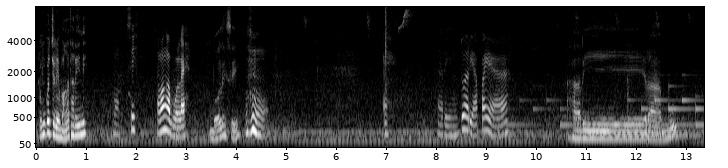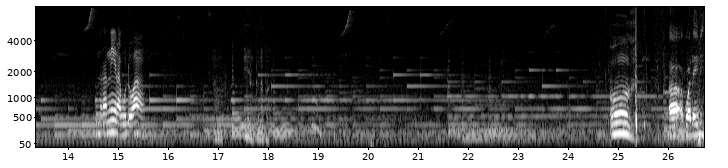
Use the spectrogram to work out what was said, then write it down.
Kamu kok ceria banget hari ini? Mau sih? Emang nggak boleh? Boleh sih. eh, hari ini tuh hari apa ya? Hari Rabu. Beneran nih Rabu doang. Eh, iya, kenapa? Oh, ah, aku ada ini.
